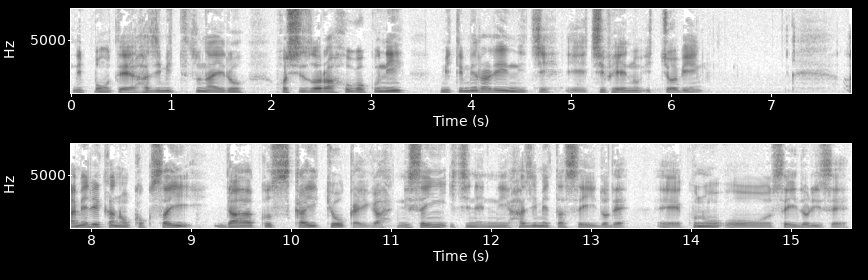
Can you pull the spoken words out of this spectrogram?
日本で初めてとないる星空保護区に認められる日地平の一丁便アメリカの国際ダークスカイ協会が2001年に始めた制度で、えこの制度理性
